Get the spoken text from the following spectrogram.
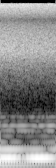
Mm-hmm.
